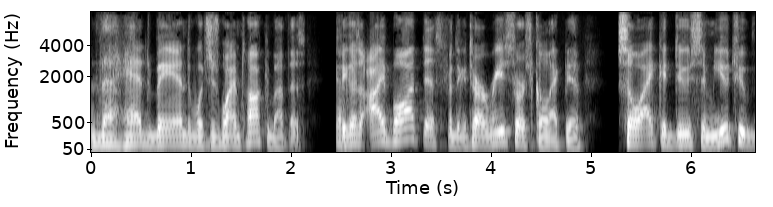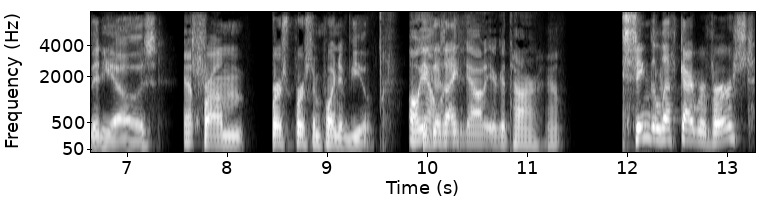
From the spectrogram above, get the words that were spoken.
the headband, which is why I'm talking about this Yeah. because I bought this for the Guitar Resource Collective so I could do some YouTube videos Yep. from first person point of view. Oh yeah, Because looking I- down at your guitar. Yeah, seeing the left guy reversed,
